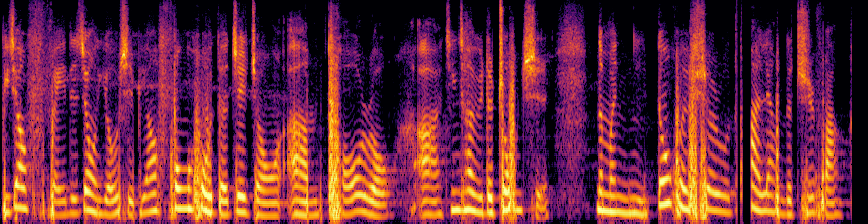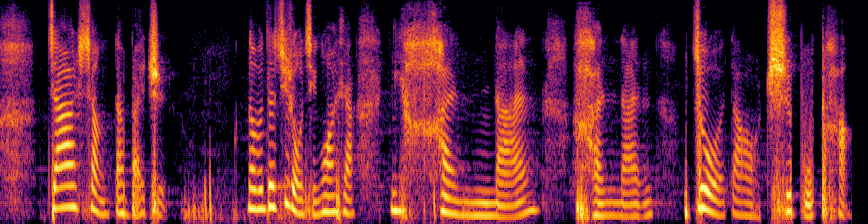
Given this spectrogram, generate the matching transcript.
比较肥的这种油脂比较丰厚的这种，嗯，toro 啊，金枪鱼的中脂，那么你都会摄入大量的脂肪，加上蛋白质。那么在这种情况下，你很难很难做到吃不胖。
